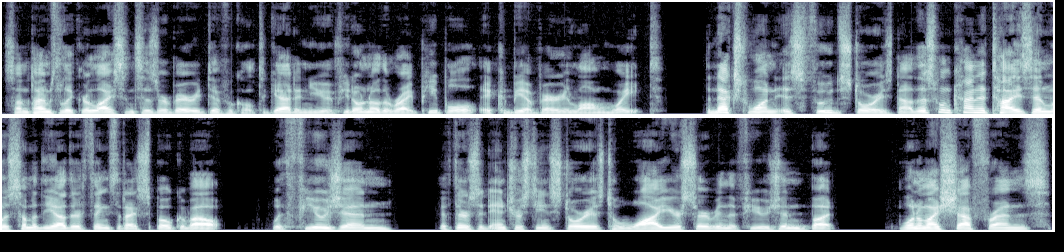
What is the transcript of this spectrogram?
sometimes liquor licenses are very difficult to get and you if you don't know the right people, it could be a very long wait. The next one is food stories. Now, this one kind of ties in with some of the other things that I spoke about with fusion. If there's an interesting story as to why you're serving the fusion, but one of my chef friends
